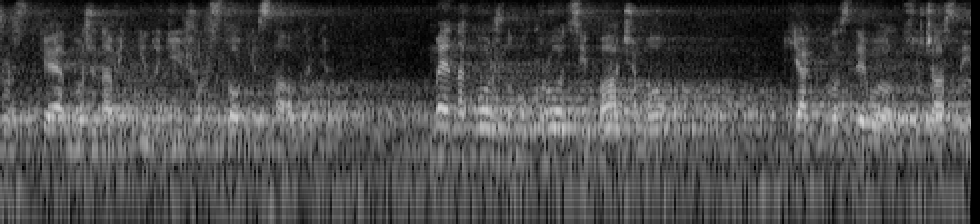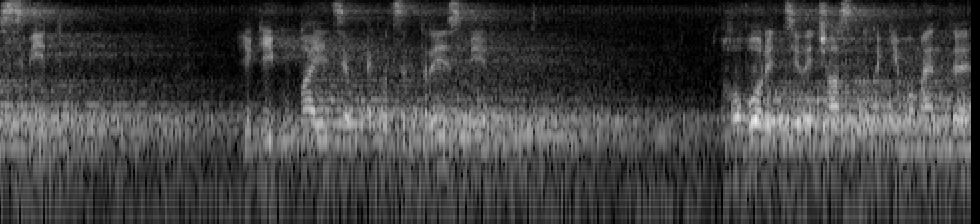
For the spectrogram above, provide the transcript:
жорстке, може навіть іноді жорстоке ставлення. Ми на кожному кроці бачимо, як властиво сучасний світ, який купається в егоцентризмі, говорить цілий час про такі моменти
